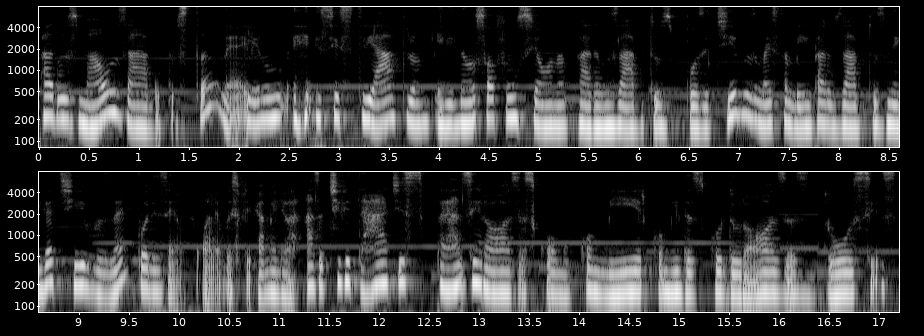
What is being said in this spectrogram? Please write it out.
para os maus hábitos, tá, né? Ele não, esse estriatron, ele não só funciona para os hábitos positivos, mas também para os hábitos negativos, né? Por exemplo, olha, eu vou explicar melhor. As atividades prazerosas como comer comidas gordurosas, doces,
